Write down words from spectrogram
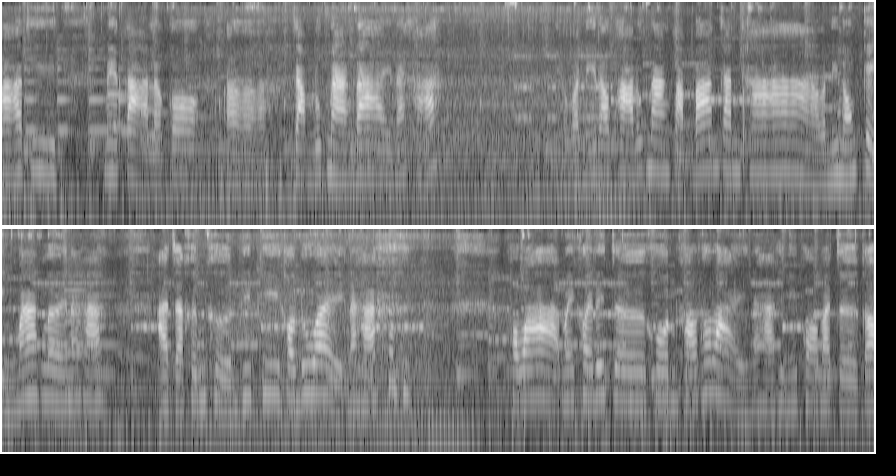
ะ ที่เมตตาแล้วก็จำลูกนางได้นะคะเดี๋ยววันนี้เราพาลูกนางกลับบ้านกันค่ะ วันนี้น้องเก่งมากเลยนะคะ อาจจะเขินๆพี่ๆเขาด้วยนะคะ เพราะว่าไม่ค่อยได้เจอคนเขาเท่าไหร่นะคะ ทีนี้พอมาเจอก็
